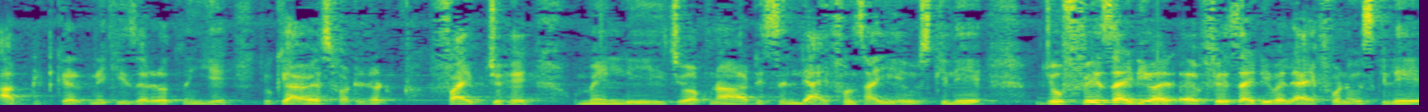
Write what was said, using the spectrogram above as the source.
अपडेट करने की ज़रूरत नहीं है क्योंकि आईओएस फोर्टीन डॉट फाइव जो है मेनली जो अपना रिसेंटली आईफोन आई है उसके लिए जो face I ID face ID वाले आईफोन है उसके लिए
